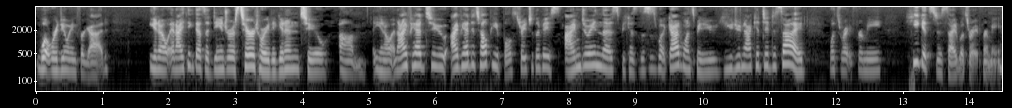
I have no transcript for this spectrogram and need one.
what we're doing for God. You know, and I think that's a dangerous territory to get into. Um, you know, and I've had to I've had to tell people straight to their face, I'm doing this because this is what God wants me to do. You do not get to decide what's right for me. He gets to decide what's right for me.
